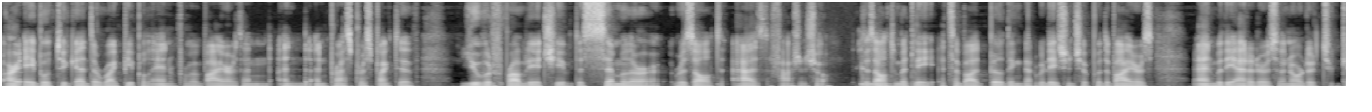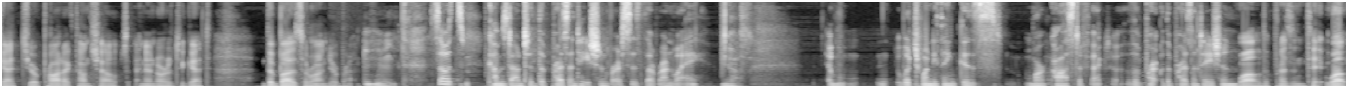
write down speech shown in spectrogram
are able to get the right people in from a buyer's and, and, and press perspective, you would have probably achieved the similar result as the fashion show. Because mm-hmm. ultimately it's about building that relationship with the buyers and with the editors in order to get your product on shelves and in order to get the buzz around your brand. Mm-hmm. So it comes down to the presentation versus the runway. Yes. Which one do you think is more cost effective the pre- the presentation? Well the presentation well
